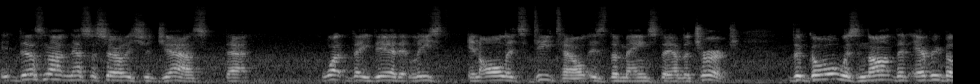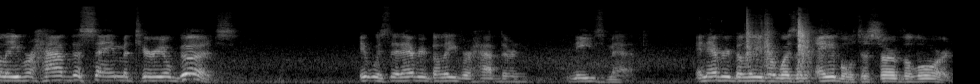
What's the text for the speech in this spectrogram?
it does not necessarily suggest that what they did, at least in all its detail, is the mainstay of the church. The goal was not that every believer have the same material goods. It was that every believer have their needs met. And every believer was enabled to serve the Lord.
